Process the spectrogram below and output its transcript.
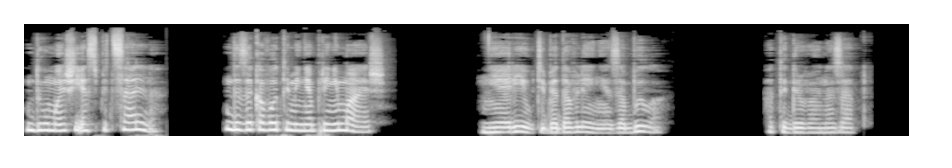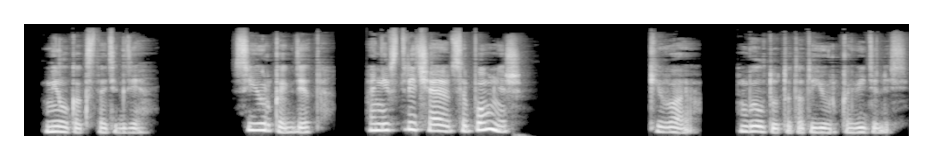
Думаешь, я специально? Да за кого ты меня принимаешь? Не ори, у тебя давление, забыла? Отыгрываю назад. Милка, кстати, где? С Юркой где-то. Они встречаются, помнишь? Киваю. Был тут этот Юрка, виделись.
